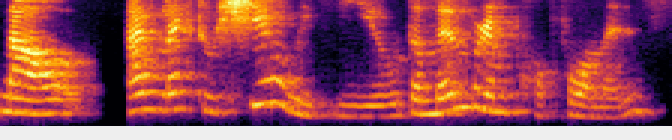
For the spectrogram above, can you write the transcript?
Now, I'd like to share with you the membrane performance.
